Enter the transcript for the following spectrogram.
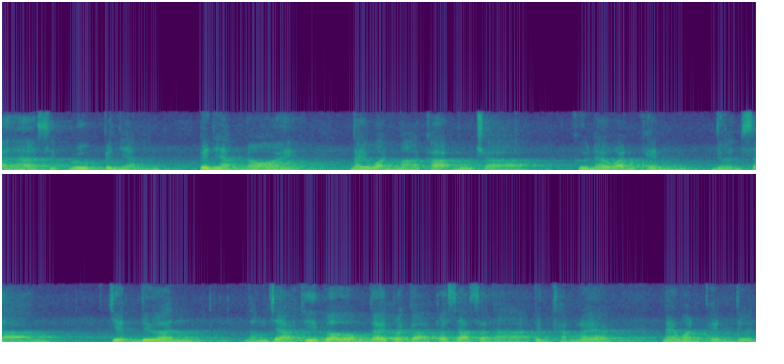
1,250 รูปเป็นอย่างเป็นอย่างน้อย ในวันมาฆบูชา คือในวันเพ็ญเดือนสามเจ็ดเดือน หลังจากที่พระองค์ได้ประกาศพระศาสนาเป็นครั้งแรก ในวันเพ็ญเดือน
